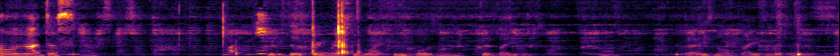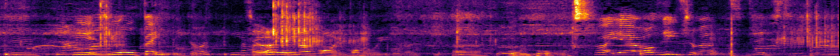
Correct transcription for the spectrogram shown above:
Oh, that does smell. but it does bring risk of like food poisoning to babies. But he's not a baby, so. Mm, he is your baby though. He's I mean, I don't really know why you'd want to eat it, though, to be. Furthermore, Right, yeah, I'll need to make this as well.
